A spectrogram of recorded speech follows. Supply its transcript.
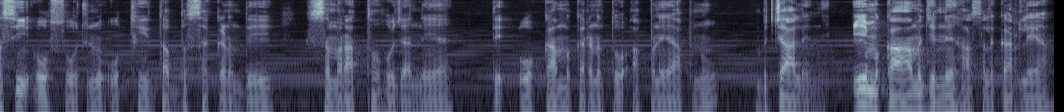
ਅਸੀਂ ਉਹ ਸੋਚ ਨੂੰ ਉੱਥੇ ਹੀ ਦੱਬ ਸਕਣ ਦੇ ਸਮਰੱਥ ਹੋ ਜਾਂਦੇ ਆ ਤੇ ਉਹ ਕੰਮ ਕਰਨ ਤੋਂ ਆਪਣੇ ਆਪ ਨੂੰ ਬਚਾ ਲੈਂਦੇ ਇਹ ਮਕਾਮ ਜਿਨੇ ਹਾਸਲ ਕਰ ਲਿਆ,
